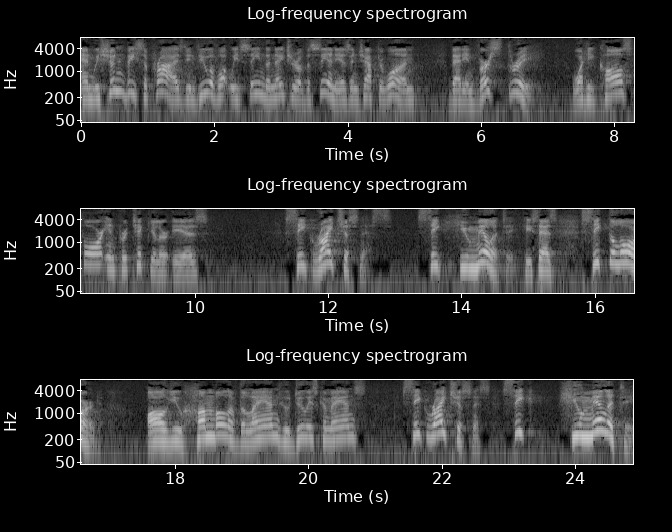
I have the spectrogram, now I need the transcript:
and we shouldn't be surprised, in view of what we've seen the nature of the sin is in chapter 1, that in verse 3, what he calls for in particular is seek righteousness, seek humility. He says, Seek the Lord, all you humble of the land who do his commands. Seek righteousness, seek humility,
